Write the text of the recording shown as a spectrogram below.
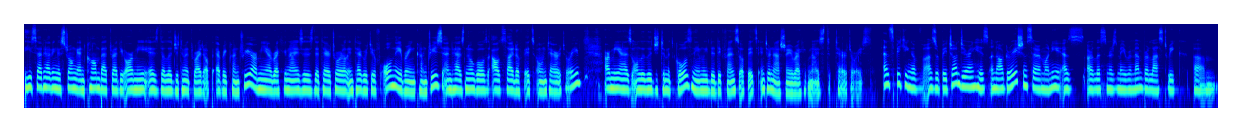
He said having a strong and combat ready army is the legitimate right of every country. Armenia recognizes the territorial integrity of all neighboring countries and has no goals outside of its own territory. Armenia has only legitimate goals, namely the defense of its internationally recognized territories. And speaking of Azerbaijan, during his inauguration ceremony, as our listeners may remember last week, um,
